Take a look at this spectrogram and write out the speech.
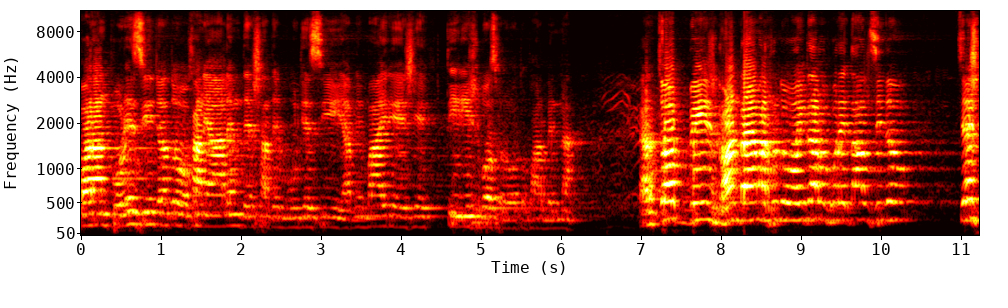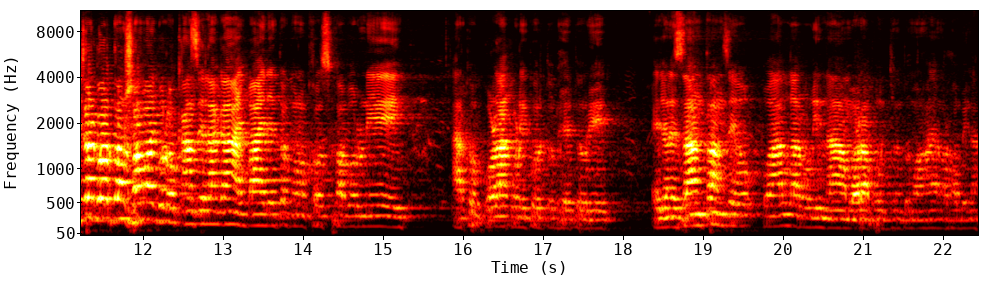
কোরআন পড়েছি যত ওখানে আলেমদের সাথে বুঝেছি, আপনি বাইরে এসে তিরিশ বছর হতে পারবেন না। চব্বিশ ঘন্টায় আমার শুধু ওইটার উপরে তাল ছিল। চেষ্টা করতাম সময়গুলো কাজে লাগায়, বাইরে তো কোনো খোঁজ খবর নেই। আর খুব কড়াকড়ি করতো ভেতরে। এই জন্য জানতাম যে ও আল্লাহর বলি না, মরা পর্যন্ত মনে আমার হবে না।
